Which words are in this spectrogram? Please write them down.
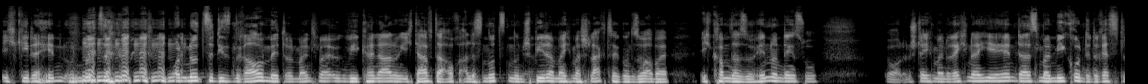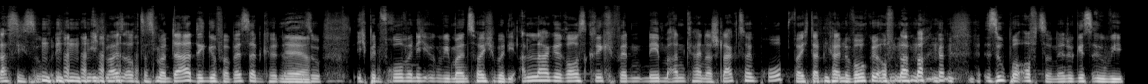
Ich gehe da hin und nutze, und nutze diesen Raum mit. Und manchmal irgendwie, keine Ahnung, ich darf da auch alles nutzen und spiele da manchmal Schlagzeug und so, aber ich komme da so hin und denk so, ja, dann stelle ich meinen Rechner hier hin, da ist mein Mikro und den Rest lasse ich so. Und ich, ich weiß auch, dass man da Dinge verbessern könnte. Ja, ja. Also ich bin froh, wenn ich irgendwie mein Zeug über die Anlage rauskriege, wenn nebenan keiner Schlagzeug probt, weil ich dann keine Vocalaufnahmen machen kann. Super oft so, ne? Du gehst irgendwie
